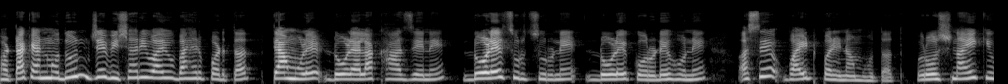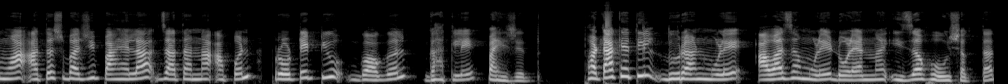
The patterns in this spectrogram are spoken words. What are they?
फटाक्यांमधून जे विषारी वायू बाहेर पडतात त्यामुळे डोळ्याला खाज येणे डोळे चुरचुरणे डोळे कोरडे होणे असे वाईट परिणाम होतात. रोषणाई किंवा आतषबाजी पाहायला जाताना आपण प्रोटेक्टिव्ह गॉगल घातले पाहिजेत. फटाक्यातील धुरांमुळे आवाजामुळे डोळ्यांना इजा होऊ शकतात.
